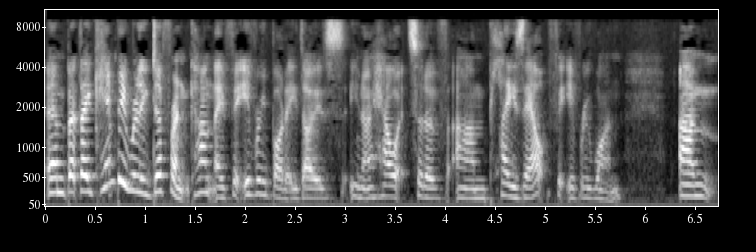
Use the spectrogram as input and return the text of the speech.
Um, but they can be really different, can't they, for everybody? Those, you know, how it sort of um, plays out for everyone. Um,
